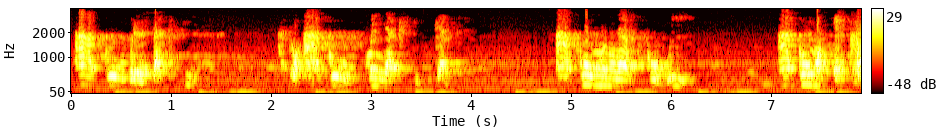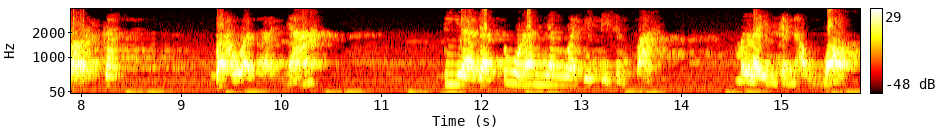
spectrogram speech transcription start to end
Aku bersaksi atau aku menyaksikan, aku mengakui, aku mengikrarkan bahwasanya tiada Tuhan yang wajib disembah melainkan Allah.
